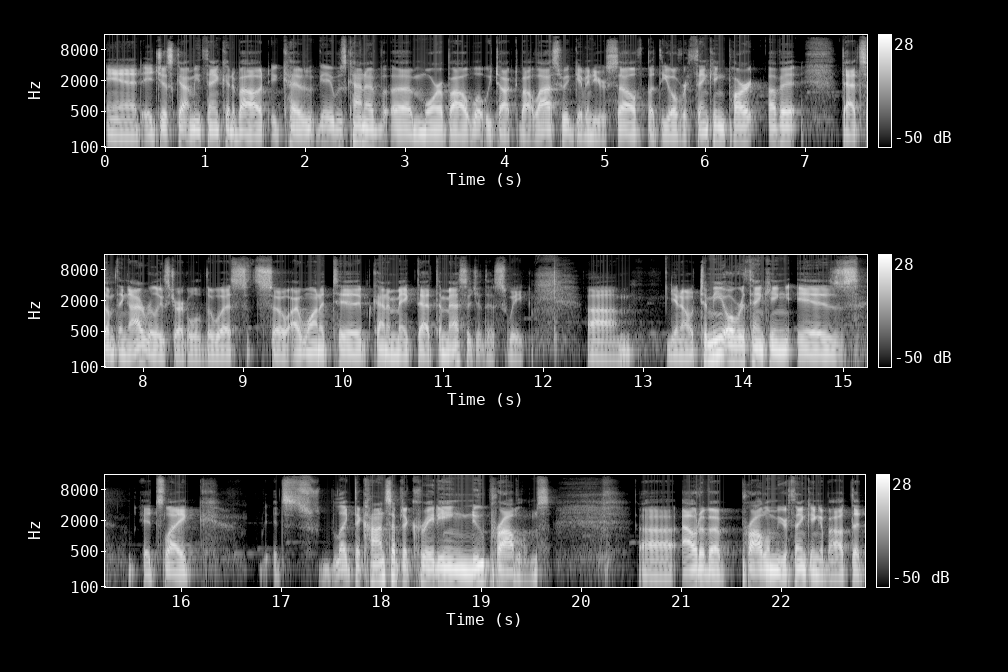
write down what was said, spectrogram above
And it just got me thinking about it, it was kind of uh, more about what we talked about last week giving to yourself but the overthinking part of it that's something i really struggled with. So i wanted to kind of make that the message of this week. Um, you know to me overthinking is it's like it's like the concept of creating new problems uh, out of a problem you're thinking about that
